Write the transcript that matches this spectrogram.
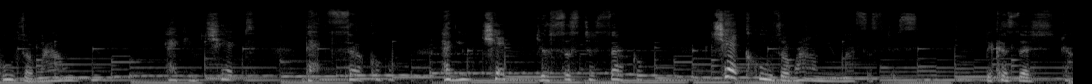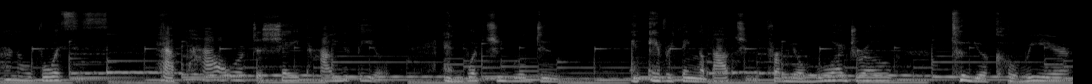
who's around you? Have you checked that circle? Have you checked your sister's circle? Check who's around you, my sisters, because the external voices have power to shape how you feel and what you will do and everything about you from your wardrobe to your career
